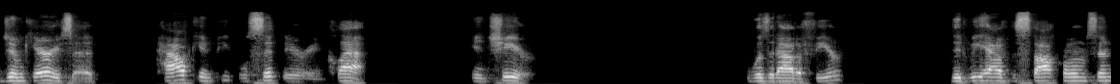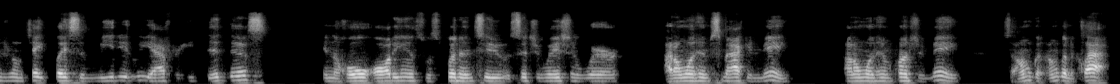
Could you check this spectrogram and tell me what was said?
Jim Carrey said, how can people sit there and clap and cheer? Was it out of fear? Did we have the Stockholm syndrome take place immediately after he did this? And the whole audience was put into a situation where I don't want him smacking me. I don't want him punching me. So I'm going I'm to clap.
